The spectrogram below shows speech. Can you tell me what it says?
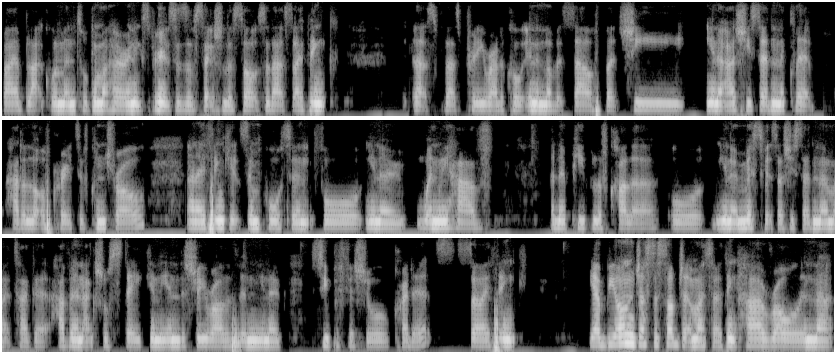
by a black woman talking about her own experiences of sexual assault. So that's I think that's that's pretty radical in and of itself. But she, you know, as she said in the clip, had a lot of creative control, and I think it's important for you know when we have. I know people of color or you know misfits, as she said, no MacTaggart, have an actual stake in the industry rather than you know superficial credits. So I think yeah, beyond just the subject matter, I think her role in that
